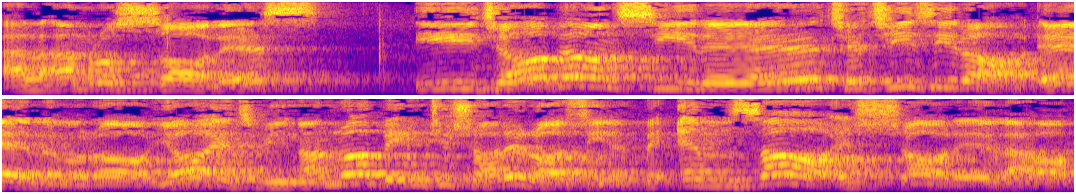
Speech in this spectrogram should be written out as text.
الامر الثالث ایجاب آن سیره چه چیزی را؟ علم را یا اطمینان را؟ به این شارع راضیه به امضاء شارع لها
